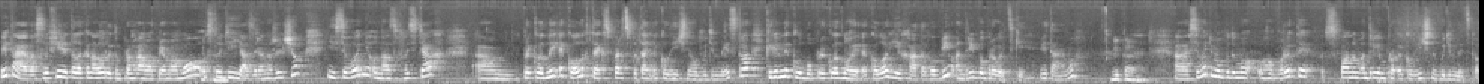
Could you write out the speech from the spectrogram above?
Вітаю вас в ефірі телеканалу Ритм. Програма Пряма мова у студії я Зоряна Жильчук. І сьогодні у нас в гостях ем, прикладний еколог та експерт з питань екологічного будівництва, керівник клубу прикладної екології Хата Бобрів Андрій Бобровицький. Вітаємо. Вітаю. Сьогодні ми будемо говорити з паном Андрієм про екологічне будівництво.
